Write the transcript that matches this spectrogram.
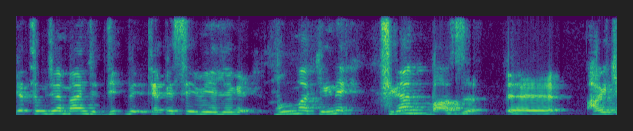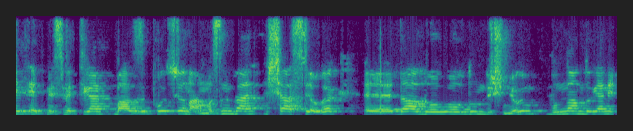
Yatırımcı bence dip ve tepe seviyeleri bulmak yerine trend bazlı e, hareket etmesi ve trend bazlı pozisyon almasının ben şahsi olarak e, daha doğru olduğunu düşünüyorum. Bundan dolayı yani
